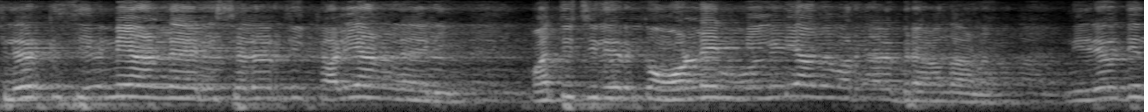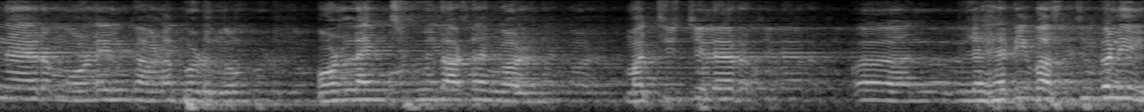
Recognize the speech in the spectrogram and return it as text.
ചിലർക്ക് സിനിമയാണ് ലഹരി ചിലർക്ക് കളിയാണ് ലഹരി മറ്റു ചിലർക്ക് ഓൺലൈൻ മീഡിയ എന്ന് പറഞ്ഞാൽ ഭ്രാന്താണ്. നിരവധി നേരം ഓൺലൈനിൽ കാണപ്പെടുന്നു. ഓൺലൈൻ ചൂതാട്ടങ്ങൾ. മറ്റു ചിലർ ലഹരി വസ്തുക്കളിൽ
